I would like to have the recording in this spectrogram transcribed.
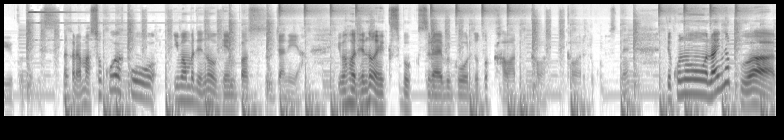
いうことです。だから、まあ、そこが、こう、今までの原発じゃねえや、今までの Xbox Live Gold と変わ変わ変わるところですね。で、このラインナップは、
